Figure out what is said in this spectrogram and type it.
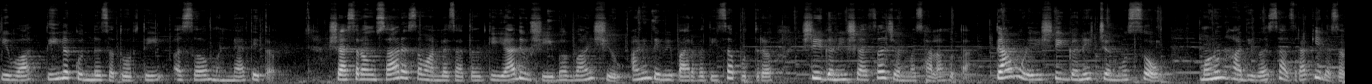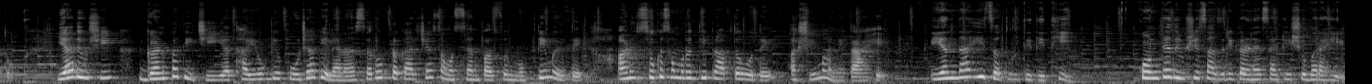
किंवा तिलकुंद चतुर्थी असं म्हणण्यात येतं. शास्त्रानुसार असं मानलं जातं की या दिवशी भगवान शिव आणि देवी पार्वतीचा पुत्र श्री गणेशाचा जन्म झाला होता. त्यामुळे श्री गणेश जन्मोत्सव म्हणून हा दिवस साजरा केला जातो. या दिवशी गणपतीची यथायोग्य पूजा केल्यानं सर्व प्रकारच्या समस्यांपासून मुक्ती मिळते आणि सुखसमृद्धी प्राप्त होते अशी मान्यता आहे. यंदा ही चतुर्थी तिथी कोणत्या दिवशी साजरी करण्यासाठी शुभ राहील?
